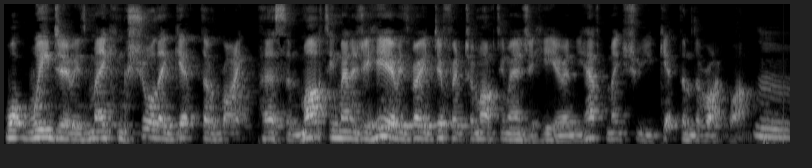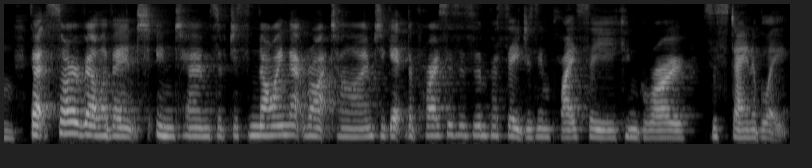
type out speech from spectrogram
what we do is making sure they get the right person. Marketing manager here is very different to marketing manager here, and you have to make sure you get them the right one. Mm. That's so relevant in terms of just knowing that right time to get the processes and procedures in place so you can grow sustainably.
